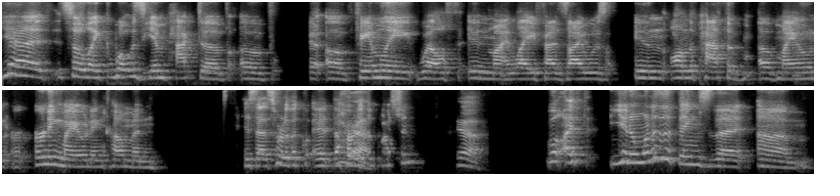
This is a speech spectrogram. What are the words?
Yeah. So like what was the impact of of of family wealth in my life as I was in on the path of of my own or earning my own income and is that sort of the at the heart yeah. of the question? Yeah. Well, I you know one of the things that um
